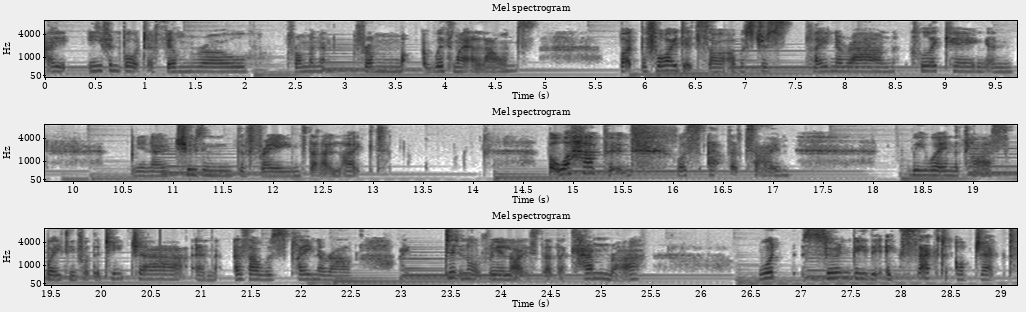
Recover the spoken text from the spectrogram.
I even bought a film roll from an, from with my allowance. But before I did so, I was just playing around, clicking and you know, choosing the frames that I liked. But what happened was at that time we were in the class waiting for the teacher and as I was playing around, I did not realize that the camera would soon be the exact object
